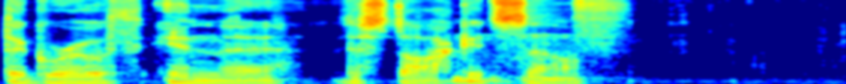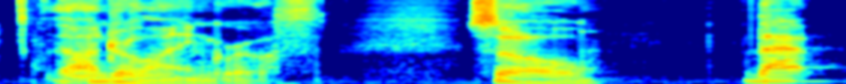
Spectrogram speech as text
the growth in the the stock mm-hmm. itself, the underlying growth. So that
